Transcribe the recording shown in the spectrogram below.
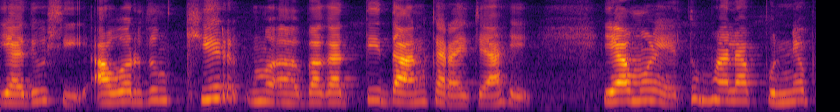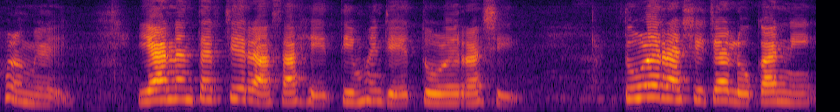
या दिवशी आवर्जून खीर म- बघा ती दान करायची आहे. यामुळे तुम्हाला पुण्यफळ मिळेल. यानंतरची रास आहे ती म्हणजे तुळ राशी. तुळ राशीच्या लोकांनी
